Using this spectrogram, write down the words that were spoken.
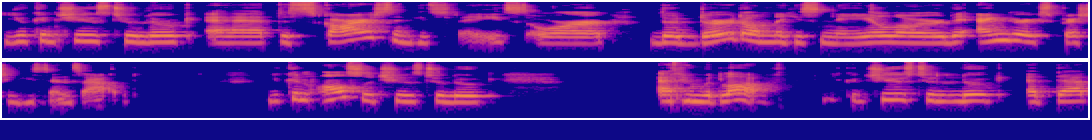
You can choose to look at the scars in his face, or the dirt on his nail, or the anger expression he sends out. You can also choose to look at him with love. You could choose to look at that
